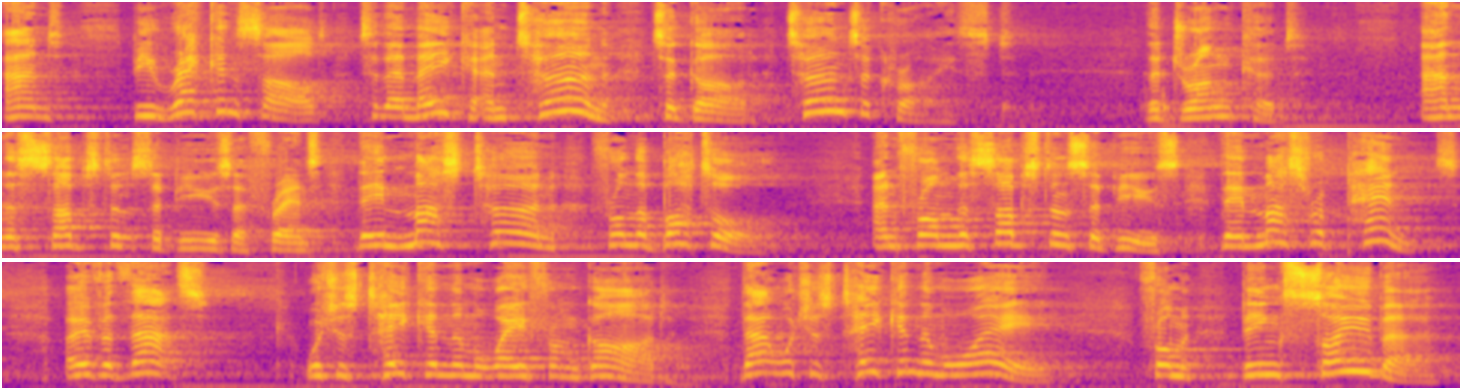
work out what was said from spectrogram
and be reconciled to their Maker and turn to God, turn to Christ. The drunkard and the substance abuser, friends, they must turn from the bottle and from the substance abuse. They must repent over that which has taken them away from God, that which has taken them away from being sober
